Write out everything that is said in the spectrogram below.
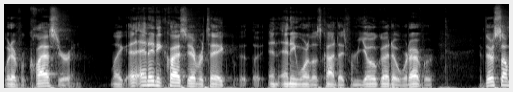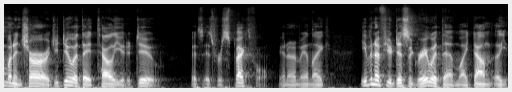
whatever class you're in. Like in, in any class you ever take, uh, in any one of those contexts, from yoga to whatever, if there's someone in charge, you do what they tell you to do. It's it's respectful. You know what I mean? Like even if you disagree with them, like down like,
